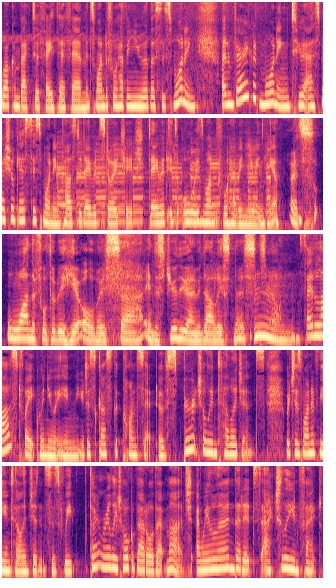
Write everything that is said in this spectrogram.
Welcome back to Faith FM. It's wonderful having you with us this morning. And very good morning to our special guest this morning, Pastor David Stojcic. David, it's always wonderful having you in here. It's wonderful to be here always uh, in the studio and with our listeners as well. Mm. So, last week when you were in, you discussed the concept of spiritual intelligence, which is one of the intelligences we don't really talk about all that much. And we learned that it's actually, in fact,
